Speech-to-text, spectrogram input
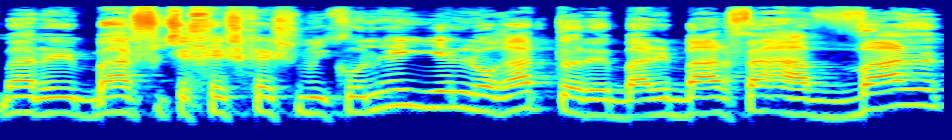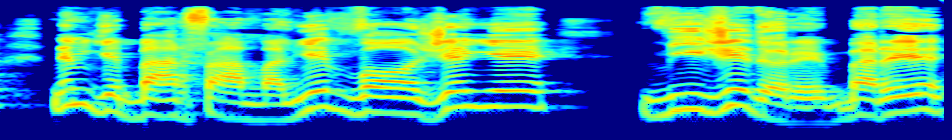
برای برفی که خشخش می‌کنه یه لغت داره. برای برف اول نمیگه برف اول یه واژه ویژه داره. برای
